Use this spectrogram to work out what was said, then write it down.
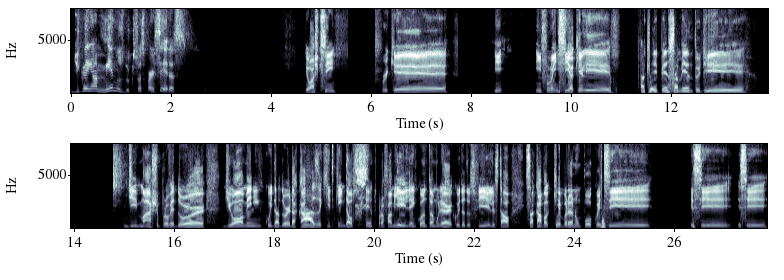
de ganhar menos do que suas parceiras? Eu acho que sim. Porque influencia aquele aquele pensamento de de macho provedor, de homem cuidador da casa, que quem dá o sustento para a família, enquanto a mulher cuida dos filhos, tal. Isso acaba quebrando um pouco esse esse esse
